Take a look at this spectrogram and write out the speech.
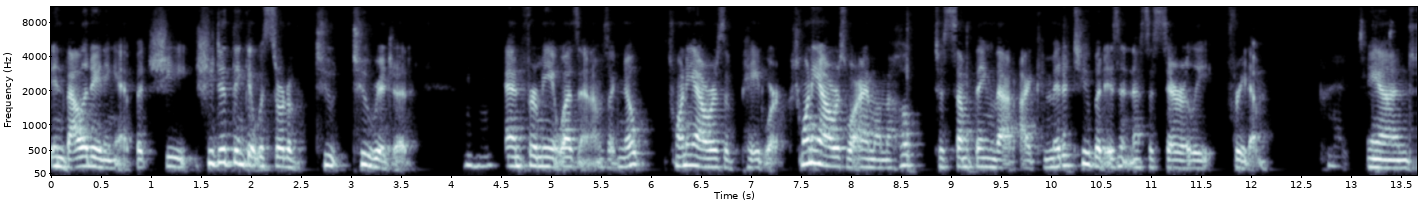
invalidating it, but she she did think it was sort of too too rigid. Mm-hmm. And for me, it wasn't. I was like, nope, 20 hours of paid work, 20 hours where I'm on the hook to something that I committed to, but isn't necessarily freedom. Right. And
